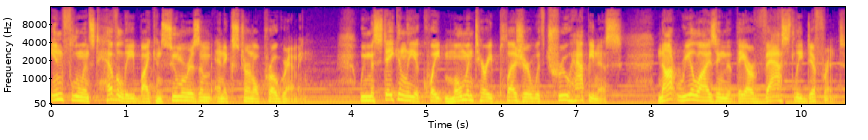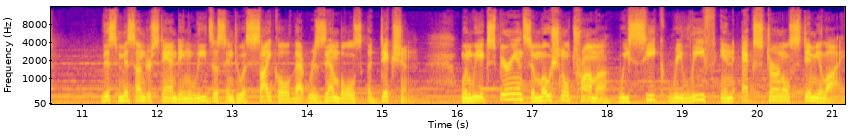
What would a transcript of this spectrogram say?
influenced heavily by consumerism and external programming. We mistakenly equate momentary pleasure with true happiness, not realizing that they are vastly different. This misunderstanding leads us into a cycle that resembles addiction. When we experience emotional trauma, we seek relief in external stimuli,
